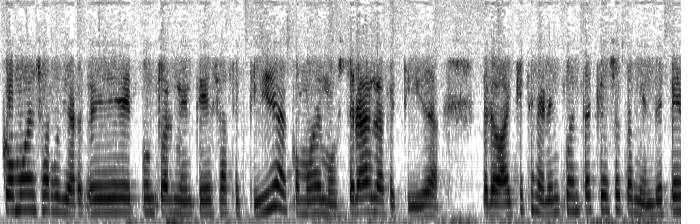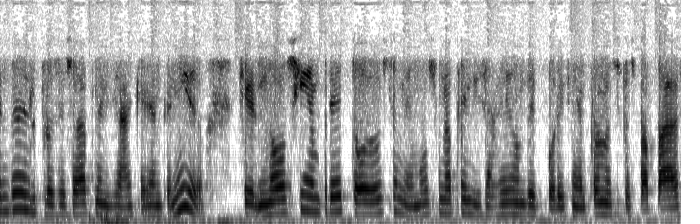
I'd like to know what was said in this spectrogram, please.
cómo desarrollar eh, puntualmente esa afectividad, cómo demostrar la afectividad, pero hay que tener en cuenta que eso también depende del proceso de aprendizaje que hayan tenido, que no siempre todos tenemos un aprendizaje donde por ejemplo nuestros papás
